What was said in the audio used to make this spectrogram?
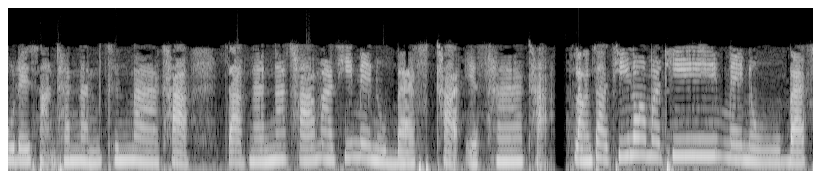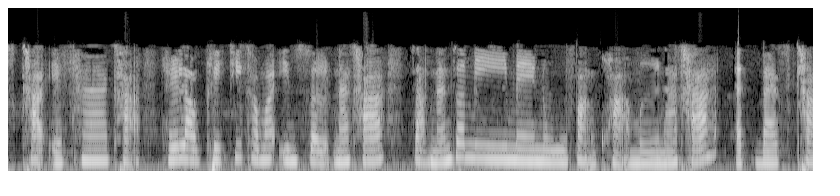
ผู้โดยสารท่านนั้นขึ้นมาค่ะ จากนั้นนะคะมาที่เมนู bags ค่ะ F5 ค่ะ หลังจากที่เรามาที่เมนู bags ค่ะ F5 ค่ะ ให้เราคลิกที่คำว่า insert นะคะ จากนั้นจะมีเมนูฝั่งขวามือนะคะ add bags ค่ะ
